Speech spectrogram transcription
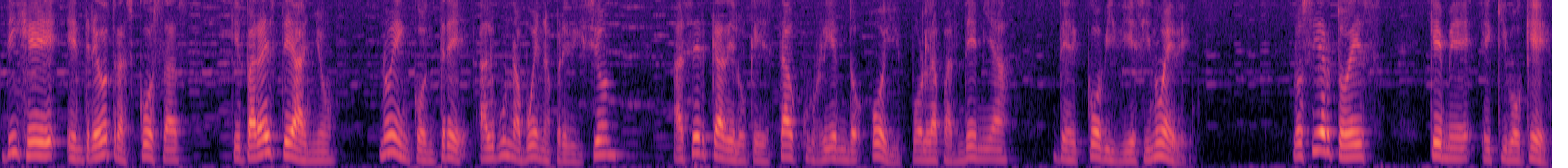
Dije, entre otras cosas, que para este año no encontré alguna buena predicción acerca de lo que está ocurriendo hoy por la pandemia del COVID-19. Lo cierto es que me equivoqué.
